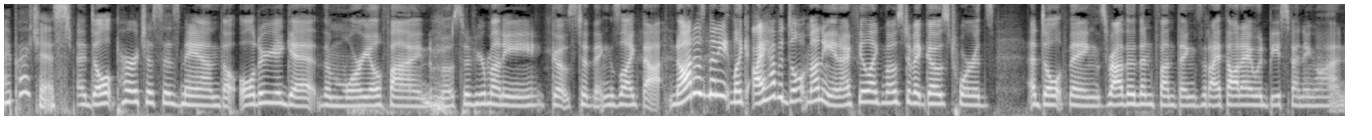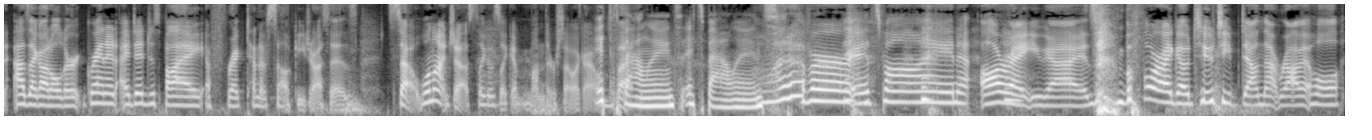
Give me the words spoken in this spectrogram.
I purchased. adult purchases, man, the older you get, the more you'll find most of your money goes to things like that. Not as many, like, I have adult money, and I feel like most of it goes towards adult things rather than fun things that I thought I would be spending on as I got older. Granted, I did just buy a frick ton of Selkie dresses. So, well, not just, like, it was like a month or so ago. It's balance. It's balance. Whatever, it's fine. All right, you guys. Before I go too deep down that rabbit hole,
